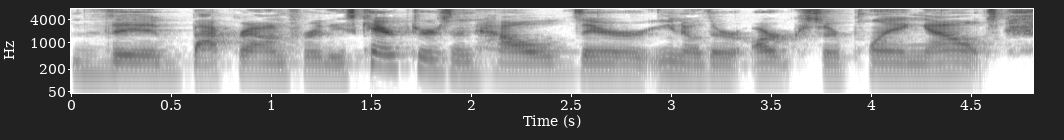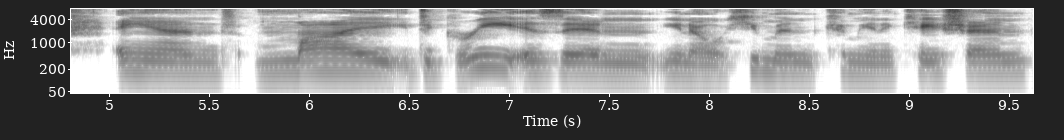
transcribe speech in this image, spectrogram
the background for these characters and how their, you know, their arcs are playing out. And my degree is in, you know, human communication.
